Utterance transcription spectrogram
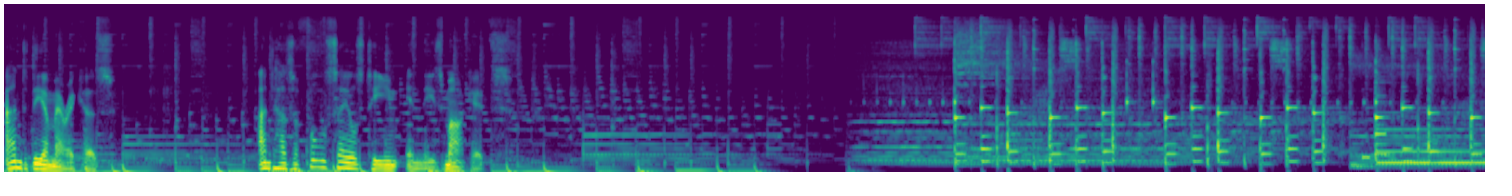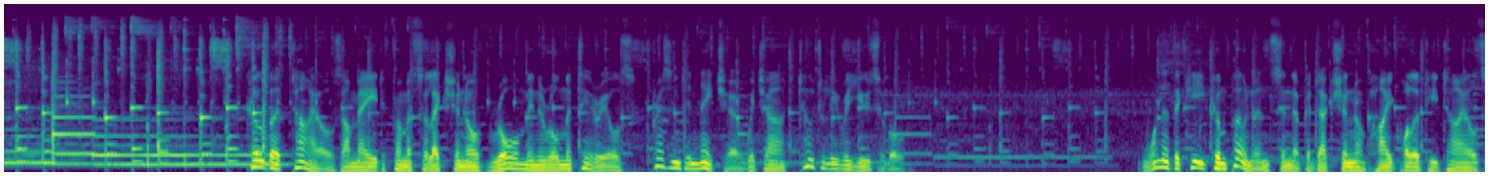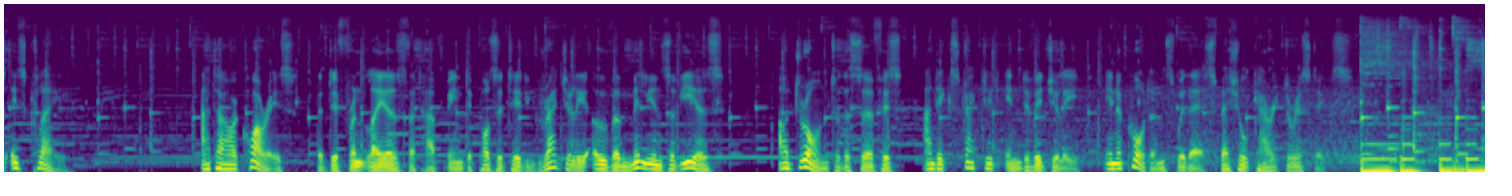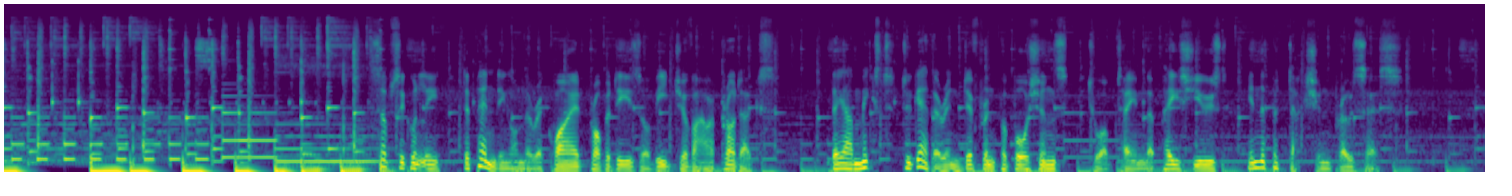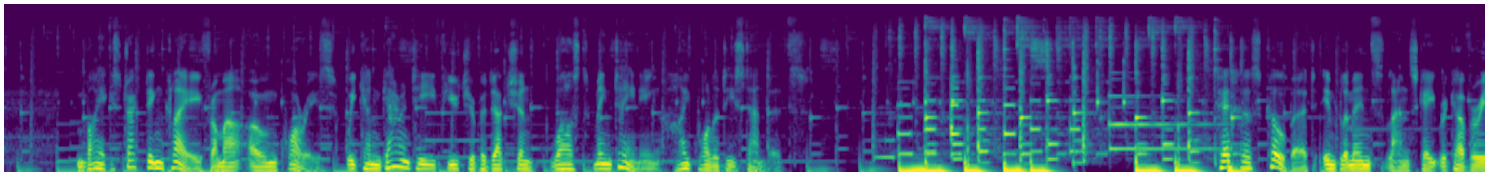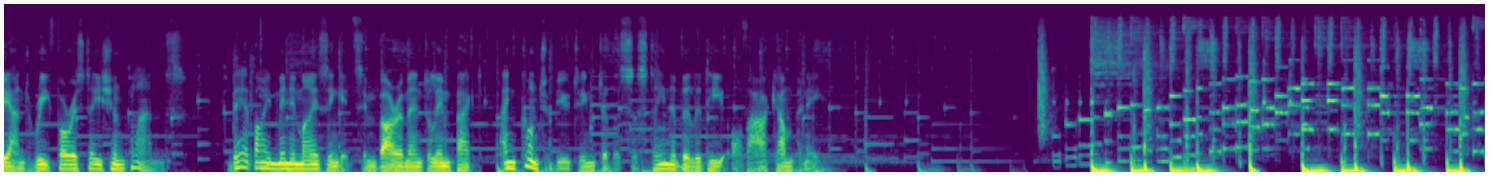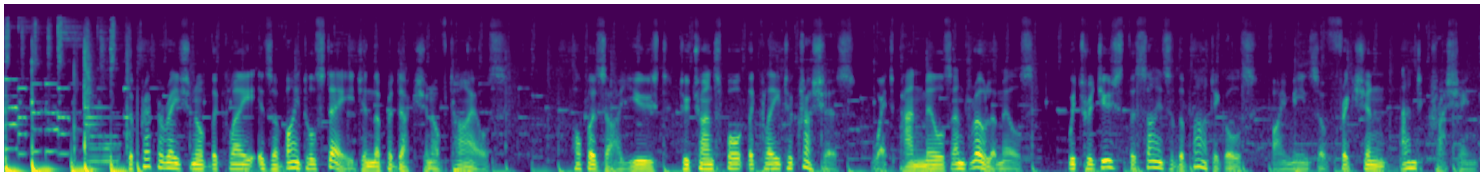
and the Americas, and has a full sales team in these markets. Cobert tiles are made from a selection of raw mineral materials present in nature which are totally reusable. One of the key components in the production of high-quality tiles is clay. At our quarries, the different layers that have been deposited gradually over millions of years are drawn to the surface and extracted individually in accordance with their special characteristics. Subsequently, depending on the required properties of each of our products, they are mixed together in different proportions to obtain the paste used in the production process. By extracting clay from our own quarries, we can guarantee future production whilst maintaining high quality standards. Tejas Cobert implements landscape recovery and reforestation plans thereby minimizing its environmental impact and contributing to the sustainability of our company. The preparation of the clay is a vital stage in the production of tiles. Hoppers are used to transport the clay to crushers, wet pan mills and roller mills, which reduce the size of the particles by means of friction and crushing.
